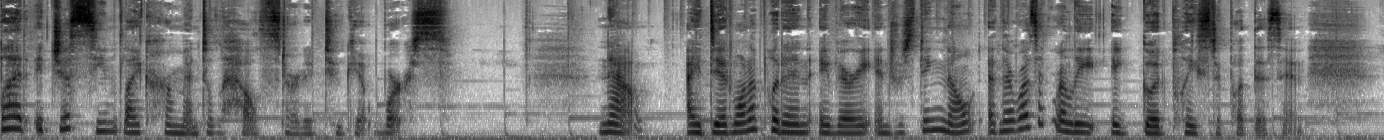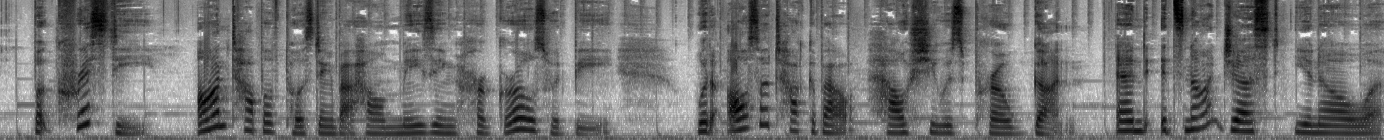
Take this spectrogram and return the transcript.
but it just seemed like her mental health started to get worse. Now, I did want to put in a very interesting note, and there wasn't really a good place to put this in. But Christy, on top of posting about how amazing her girls would be, would also talk about how she was pro gun. And it's not just, you know,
